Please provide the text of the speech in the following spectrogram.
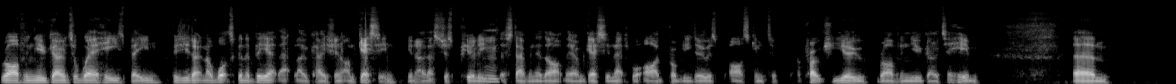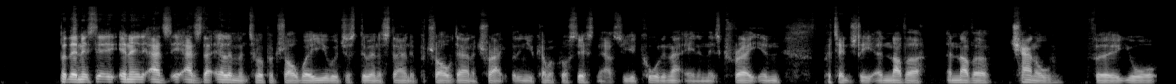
rather than you going to where he's been because you don't know what's going to be at that location. I'm guessing you know that's just purely Mm. a stab in the dark there. I'm guessing that's what i'd probably do is ask him to approach you rather than you go to him. Um but then it's and it adds it adds that element to a patrol where you were just doing a standard patrol down a track but then you come across this now so you're calling that in and it's creating potentially another another channel for your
